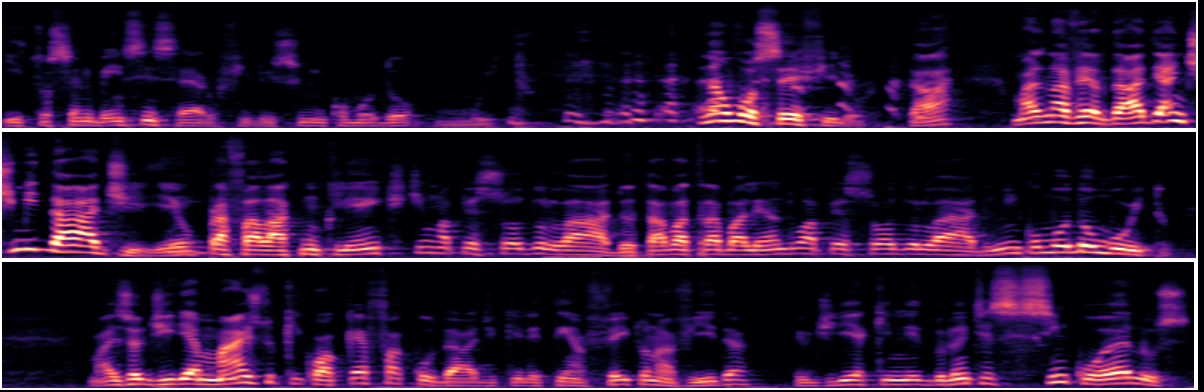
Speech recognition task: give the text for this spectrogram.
E estou sendo bem sincero, filho, isso me incomodou muito. Não você, filho, tá? Mas na verdade a intimidade. Sim. Eu para falar com o um cliente tinha uma pessoa do lado, eu estava trabalhando uma pessoa do lado, me incomodou muito. Mas eu diria mais do que qualquer faculdade que ele tenha feito na vida, eu diria que durante esses cinco anos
